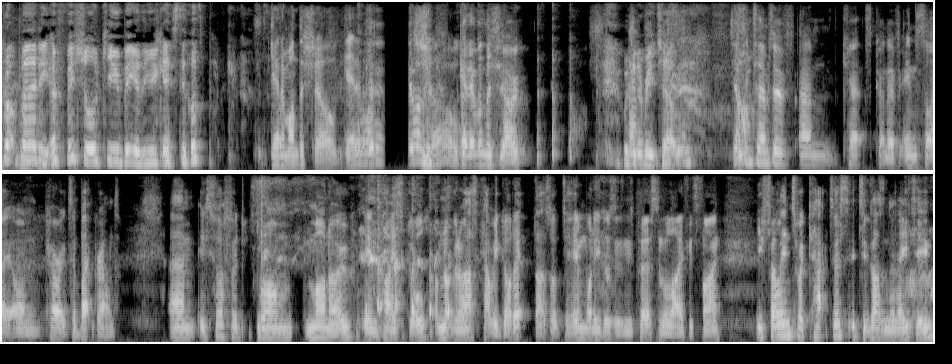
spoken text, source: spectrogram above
Brock Purdy, official QB of the UK Steelers. Get him on the show. Get him on Get the him on show. get him on the show. We're going to Um, reach out. Just in, just in terms of um, Ket's kind of insight on character background, um, he suffered from mono in high school. I'm not going to ask how he got it. That's up to him. What he does in his personal life is fine. He fell into a cactus in 2018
